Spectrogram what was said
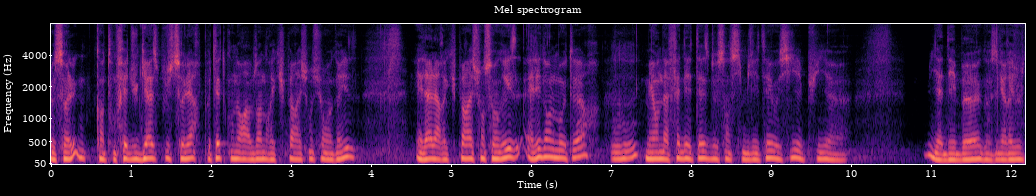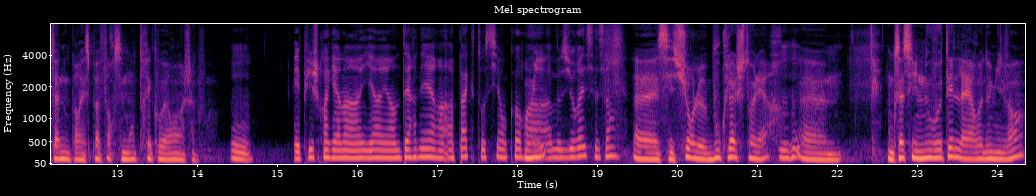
Le sol, quand on fait du gaz plus solaire, peut-être qu'on aura besoin de récupération sur grise. Et là, la récupération sur grise, elle est dans le moteur, mhm. mais on a fait des tests de sensibilité aussi, et puis euh, il y a des bugs, les résultats ne nous paraissent pas forcément très cohérents à chaque fois. Mhm. Et puis je crois qu'il y, a un dernier impact aussi encore à, mesurer, c'est ça? Euh, C'est sur le bouclage solaire. Mhm. Euh, donc ça, c'est une nouveauté de la RE 2020.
